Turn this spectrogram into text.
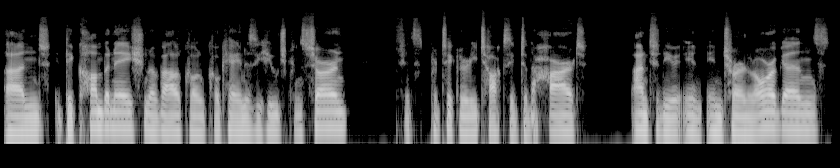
And the combination of alcohol and cocaine is a huge concern. It's particularly toxic to the heart and to the in, internal organs.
